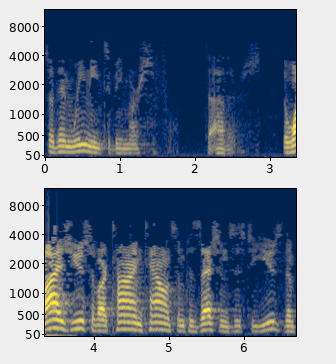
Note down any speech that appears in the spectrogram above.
So then we need to be merciful to others. The wise use of our time, talents, and possessions is to use them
